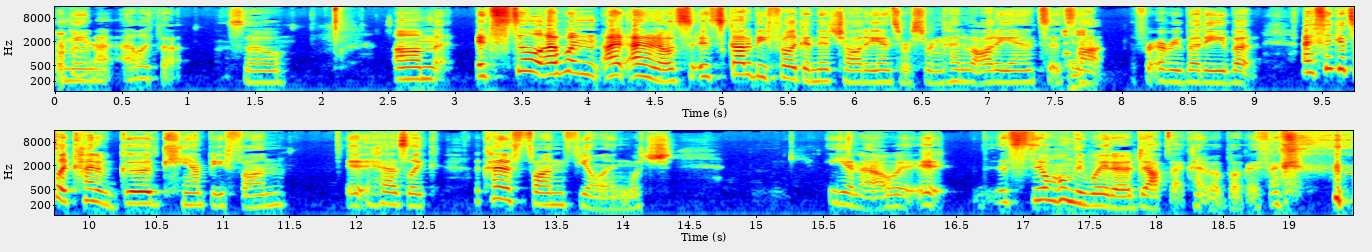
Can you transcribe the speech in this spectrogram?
I mean, I, I like that. So, um, it's still I wouldn't I, I don't know. It's it's got to be for like a niche audience or a certain kind of audience. It's Mhm. not for everybody, but I think it's like kind of good, campy fun. It has like a kind of fun feeling, which you know it. It's the only way to adapt that kind of a book, I think.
